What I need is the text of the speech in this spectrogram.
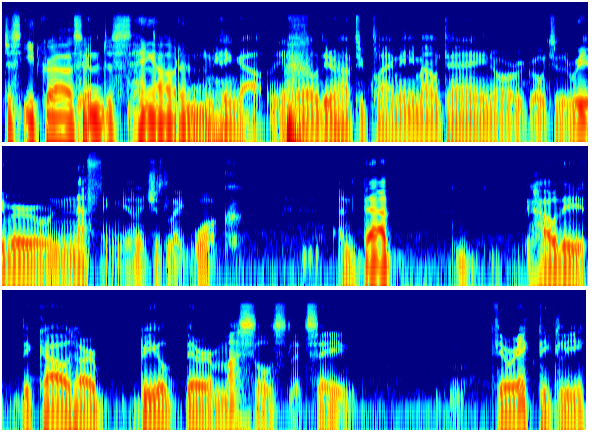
Just eat grass Yeah. and just hang out and and hang out. You know, they don't have to climb any mountain or go to the river or nothing. You know, just like walk, and that how the the cows are build their muscles. Let's say theoretically,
